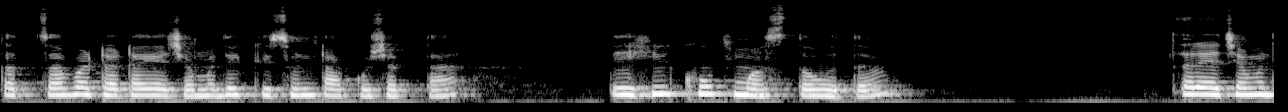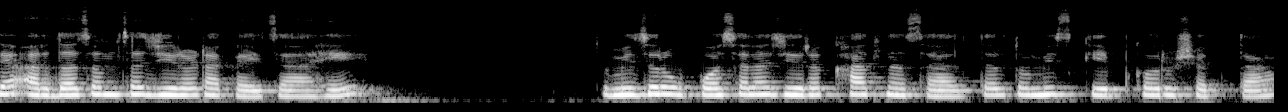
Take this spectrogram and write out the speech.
कच्चा बटाटा याच्यामध्ये किसून टाकू शकता. तेही खूप मस्त होतं. तर याच्यामध्ये अर्धा चमचा जिरं टाकायचं आहे. तुम्ही जर उपवासाला जिरं खात नसाल तर तुम्ही स्किप करू शकता.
